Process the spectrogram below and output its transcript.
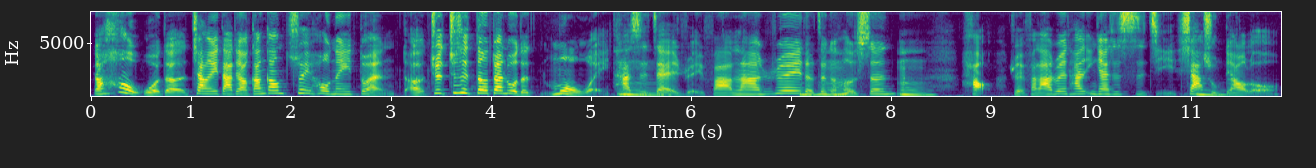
然后我的降 A 大调，刚刚最后那一段，呃，就就是那段落的末尾，它是在瑞发拉瑞的这个和声。嗯，好，瑞发拉瑞它应该是四级下属调喽。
